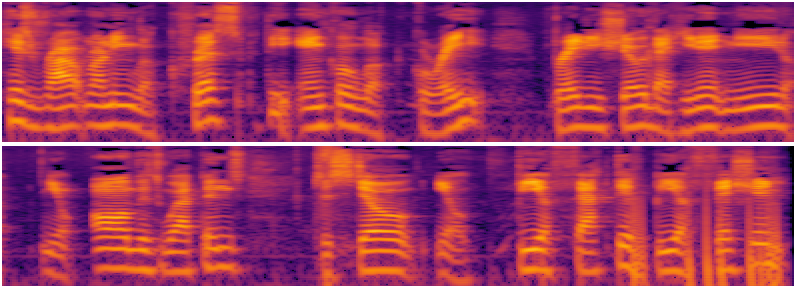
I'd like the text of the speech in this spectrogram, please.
His route running looked crisp. The ankle looked great. Brady showed that he didn't need, you know, all of his weapons to still, you know, be effective, be efficient.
